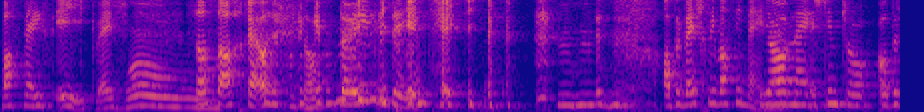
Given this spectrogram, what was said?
was weiß ich, weißt? Wow. So Sachen, oder? Und das die Kindheit rein. Mhm. Aber weißt du, was ich meine? Ja, nein, es stimmt schon. Oder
